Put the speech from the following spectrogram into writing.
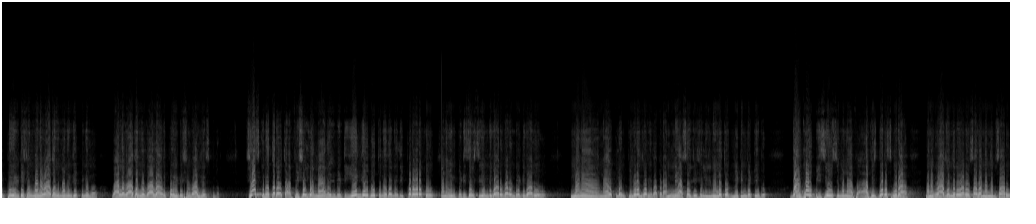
రిప్రజెంటేషన్ మన వాదన మనం చెప్పినాము వాళ్ళ వాదనలు వాళ్ళ రిప్రజెంటేషన్ వాళ్ళు చేసుకున్నారు. చేసుకున్న తర్వాత అఫీషియల్గా మేనేజ్మెంట్ ఏం చేయబోతున్నది అనేది ఇప్పటివరకు మన ఎన్పిటిసిఎల్ సీఎండి గారు వరుణ్ రెడ్డి గారు మన నాయకులను పిలవడం జరిగింది. అక్కడ అన్ని అసోసియేషన్ యూనియన్లతో మీటింగ్ పెట్టిండ్రు. దాంట్లో బీసీఓసీ మన ఆఫీస్ బేరర్స్ కూడా మనకు రాజేందర్ గారు సదానందం సారు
